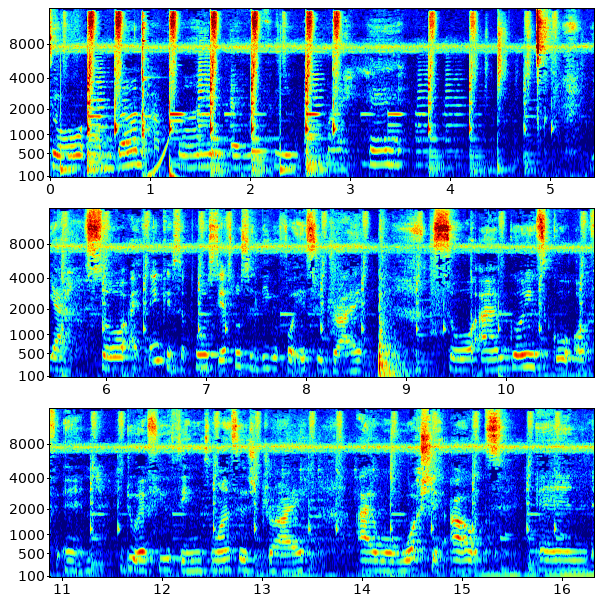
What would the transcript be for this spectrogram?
so i'm done applying everything on my hair. Yeah so i think it's supposed you're supposed to leave it for it to dry. So i'm going to go off and do a few things. Once it's dry i will wash it out and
